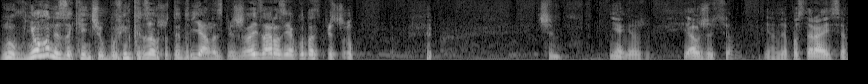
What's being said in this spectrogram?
ну, в нього не закінчив, бо він казав, що ти до Яна спішиш, а зараз я кудись пішу. Чи... Ні, я вже я вже все. Я, я постараюся.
